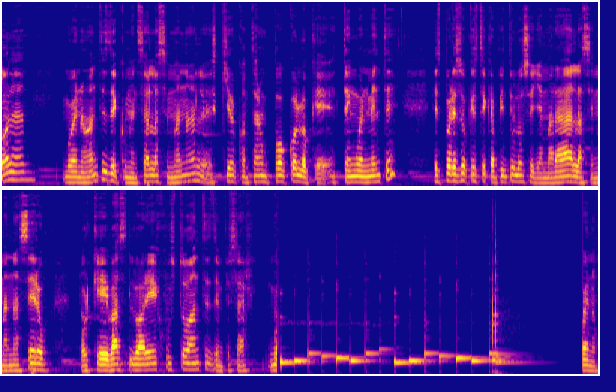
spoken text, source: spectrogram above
hola, bueno, antes de comenzar la semana les quiero contar un poco lo que tengo en mente. Es por eso que este capítulo se llamará la semana cero, porque lo haré justo antes de empezar. Bueno,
